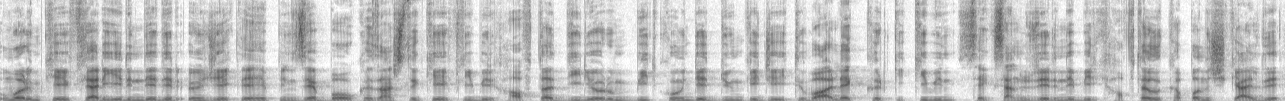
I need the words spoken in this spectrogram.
Umarım keyifler yerindedir. Öncelikle hepinize bol kazançlı keyifli bir hafta diliyorum. Bitcoin'de dün gece itibariyle 42.080 üzerinde bir haftalık kapanış geldi.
